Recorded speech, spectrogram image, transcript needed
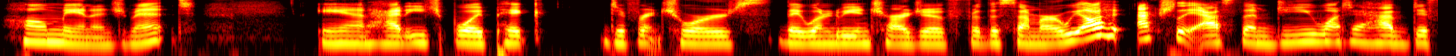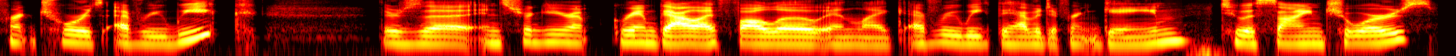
home management and had each boy pick different chores they wanted to be in charge of for the summer. We actually asked them, "Do you want to have different chores every week?" There's a Instagram gal I follow, and like every week they have a different game to assign chores.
